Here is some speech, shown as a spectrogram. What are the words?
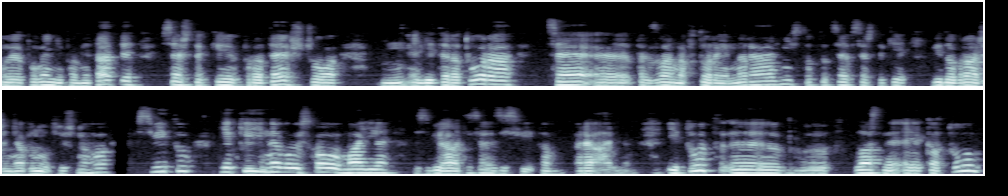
е, повинні пам'ятати все ж таки про те, що література це так звана вторинна реальність, тобто це все ж таки відображення внутрішнього світу, який не обов'язково має збігатися зі світом реальним. І тут, власне, Катул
